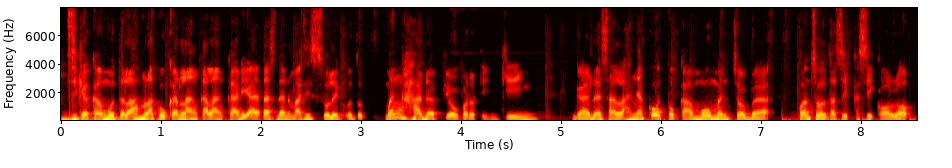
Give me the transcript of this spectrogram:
Jika kamu telah melakukan langkah-langkah di atas dan masih sulit untuk menghadapi overthinking, nggak ada salahnya kok untuk kamu mencoba konsultasi ke psikolog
